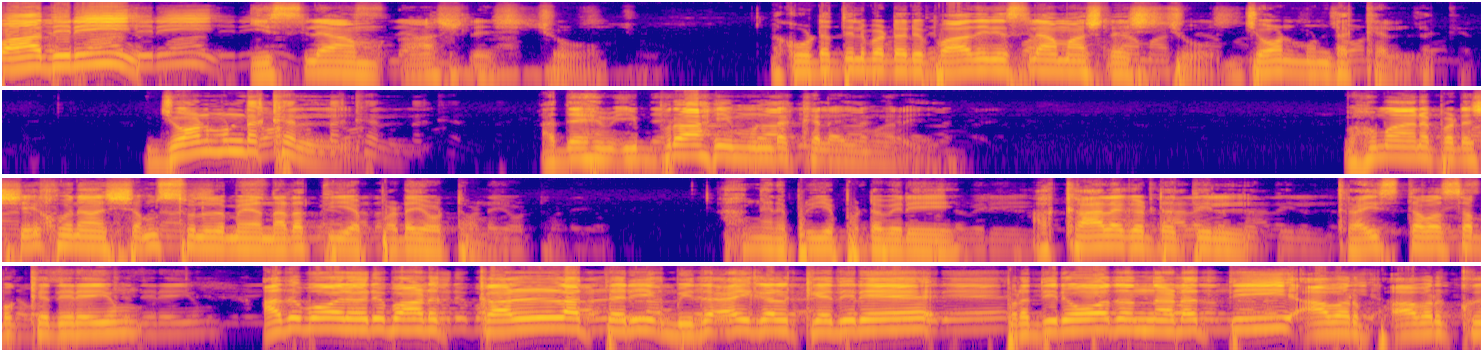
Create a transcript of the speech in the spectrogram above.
പാതിരി ഇസ്ലാം ആശ്ലേഷിച്ചു. കൂട്ടത്തിൽപ്പെട്ട ഒരു പാതിരി ഇസ്ലാം ആശ്ലേഷിച്ചു. ജോൺ മുണ്ടക്കൽ. ജോൺ മുണ്ടക്കൽ. അദ്ദേഹം ഇബ്രാഹിം മുണ്ടക്കലായി മാറി. ബഹുമാനപ്പെട്ട ഷേഖുന ശംസുലമയ നടത്തിയ പടയോട്ടം. അങ്ങനെ പ്രിയപ്പെട്ടവരെ അക്കാലഘട്ടത്തിൽ ക്രൈസ്തവ സഭക്കെതിരെയും അതുപോലെ ഒരുപാട് കള്ളത്തരി വിധായികൾക്കെതിരെ പ്രതിരോധം നടത്തി അവർ അവർക്ക്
